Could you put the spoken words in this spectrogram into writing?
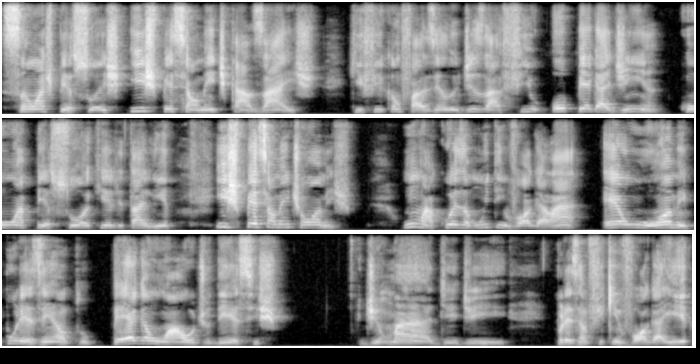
são as pessoas, especialmente casais, que ficam fazendo desafio ou pegadinha com a pessoa que ele tá ali, especialmente homens. Uma coisa muito em voga lá é o homem, por exemplo, pega um áudio desses de uma de, de por exemplo, fica em voga aí,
